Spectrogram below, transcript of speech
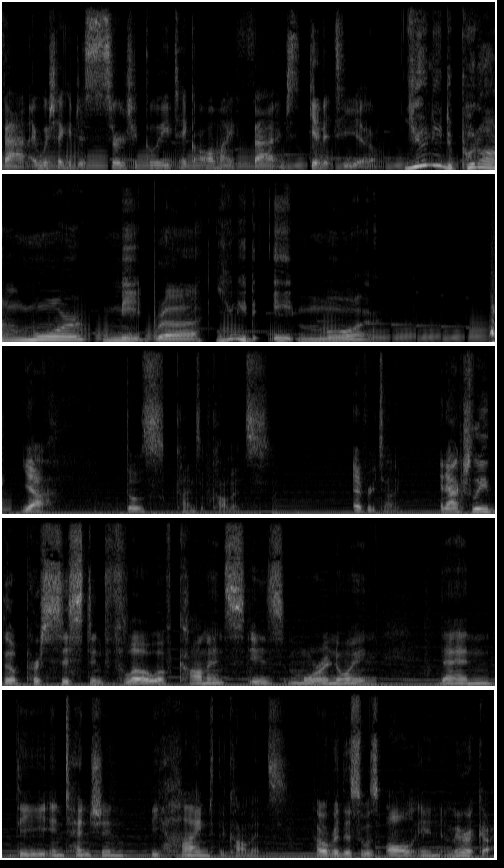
fat. I wish I could just surgically take all my fat and just give it to you. You need to put on more meat, bruh. You need to eat more. Yeah, those kinds of comments. Every time. And actually, the persistent flow of comments is more annoying than the intention behind the comments. However, this was all in America.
